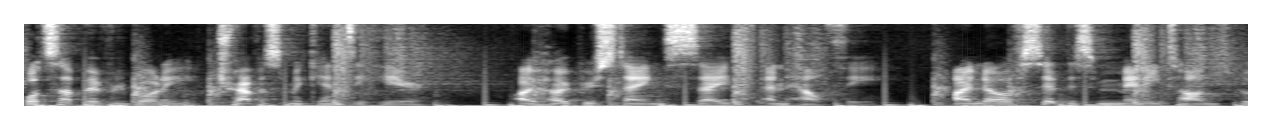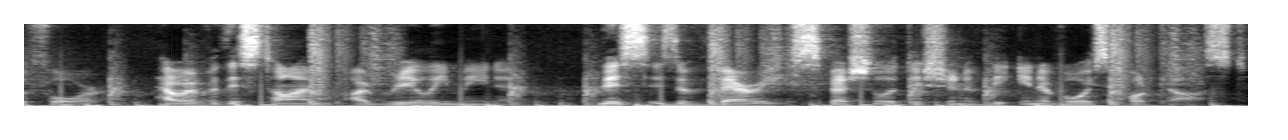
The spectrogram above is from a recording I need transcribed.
What's up, everybody? Travis McKenzie here. I hope you're staying safe and healthy. I know I've said this many times before, however, this time I really mean it. This is a very special edition of the Inner Voice podcast.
